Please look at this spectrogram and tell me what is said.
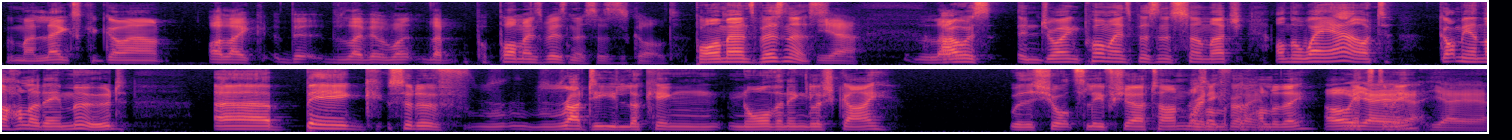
where my legs could go out. Or like the like the one the poor man's business as it's called. Poor man's business. Yeah. I was enjoying poor man's business so much. On the way out, got me in the holiday mood. A big, sort of ruddy-looking Northern English guy with a short sleeve shirt on, Was ready on the for a plane. holiday. Oh next yeah, to yeah, me, yeah, yeah, yeah,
